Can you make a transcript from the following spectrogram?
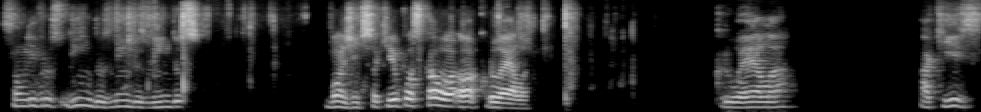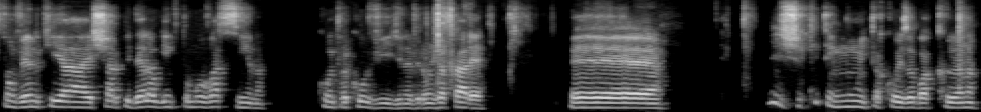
São livros lindos, lindos, lindos. Bom, gente, isso aqui eu posso ficar, ó, ó Cruella. Cruella. Aqui estão vendo que a echarpe dela é alguém que tomou vacina contra a Covid, né? Virou um jacaré. É... Ixi, aqui tem muita coisa bacana.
